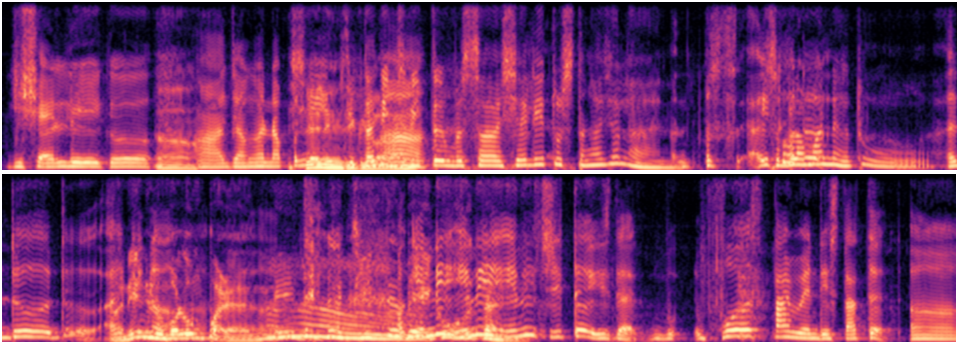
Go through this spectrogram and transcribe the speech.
pergi chalet ke, Ah. ah. jangan apa Chalet ni. Tadi cerita besar Shelly tu setengah jalan. Itu Sebelah ada, mana tu? Ada, ada. Ah, I ni cannot- lompat-lompat lah. Ni cerita, cerita Okay, ni, ini ini cerita is that b- first time when they started uh,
